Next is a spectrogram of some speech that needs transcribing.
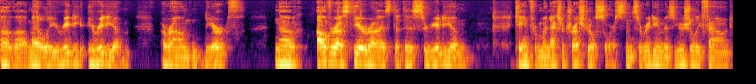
of uh, metal iridium around the Earth. Now, Alvarez theorized that this iridium came from an extraterrestrial source, since iridium is usually found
